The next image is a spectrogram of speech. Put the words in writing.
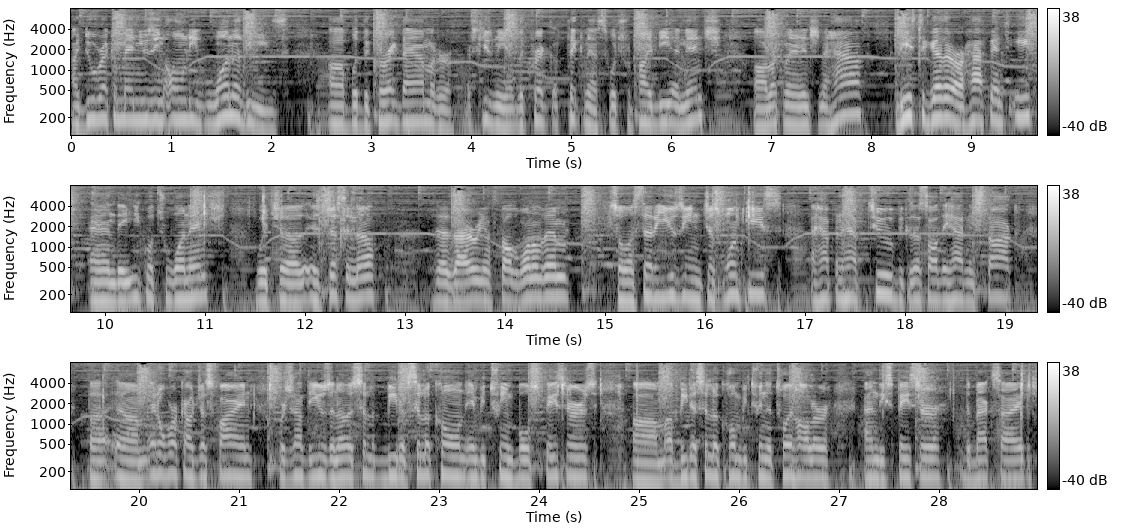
I do recommend using only one of these uh, with the correct diameter, excuse me, the correct thickness, which would probably be an inch. Uh, recommend an inch and a half. These together are half inch each and they equal to one inch, which uh, is just enough as I already installed one of them. So instead of using just one piece, I happen to have two because that's all they had in stock. But um, it'll work out just fine. We're just gonna have to use another bead of silicone in between both spacers, um, a bead of silicone between the toy hauler and the spacer, the backside,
